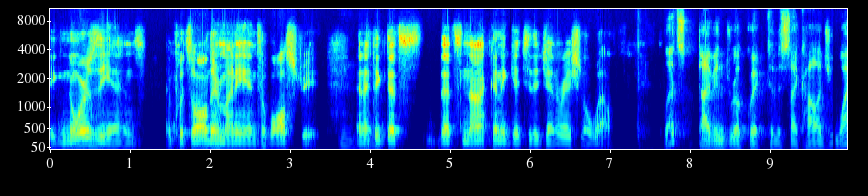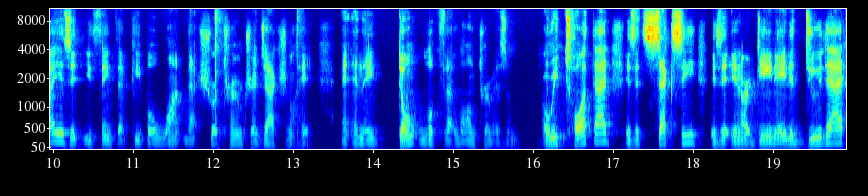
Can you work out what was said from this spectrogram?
ignores the ends and puts all their money into Wall Street. Mm-hmm. And I think that's that's not going to get you the generational wealth. Let's dive in real quick to the psychology. Why is it you think that people want that short-term transactional hit and, and they don't look for that long-termism? Are we taught that? Is it sexy? Is it in our DNA to do that?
